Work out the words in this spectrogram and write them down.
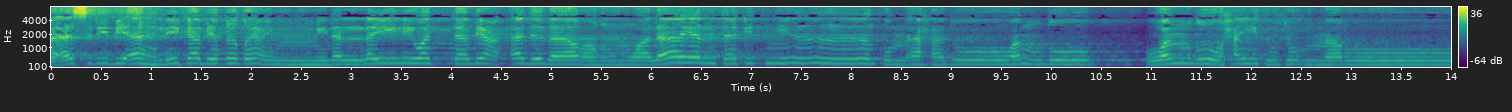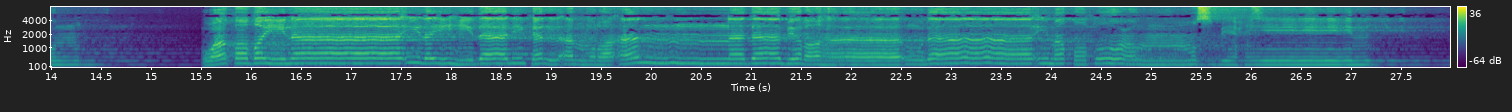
فأسر بأهلك بقطع من الليل واتبع أدبارهم ولا يلتفت منكم أحد وامضوا, وامضوا حيث تؤمرون. وقضينا إليه ذلك الأمر أن دابر هؤلاء مقطوع مصبحين.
